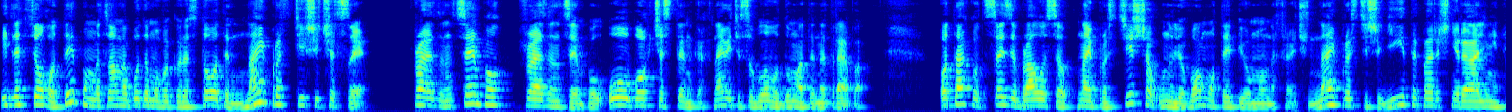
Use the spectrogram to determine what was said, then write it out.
І для цього типу ми з вами будемо використовувати найпростіші часи. Present simple, present simple у обох частинках, навіть особливо думати не треба. Отак от все зібралося найпростіше у нульовому типі умовних речень. Найпростіші дії теперішні реальні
